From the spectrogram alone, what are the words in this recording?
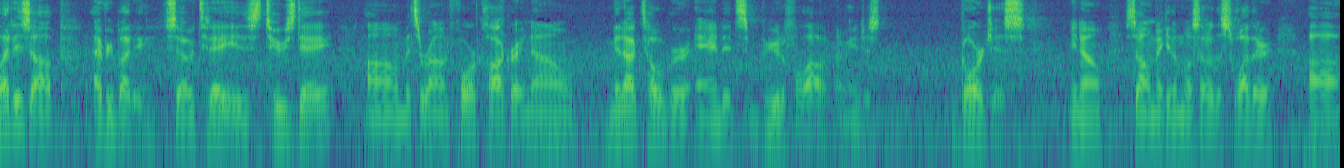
What is up, everybody? So today is Tuesday. Um, it's around 4 o'clock right now, mid-October, and it's beautiful out. I mean, just gorgeous, you know? So I'm making the most out of this weather. Uh,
